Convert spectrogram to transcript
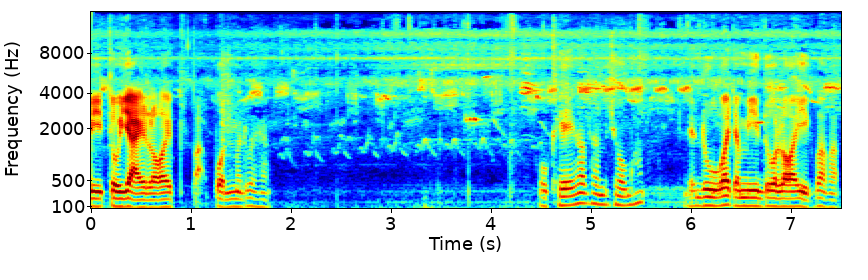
มีตัวใหญ่ลอยปะปนมาด้วยครับ โอเคครับท่านผู้ชมครับ เดี๋ยวดูว่าจะมีตัวลอยอีกป่าครับ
